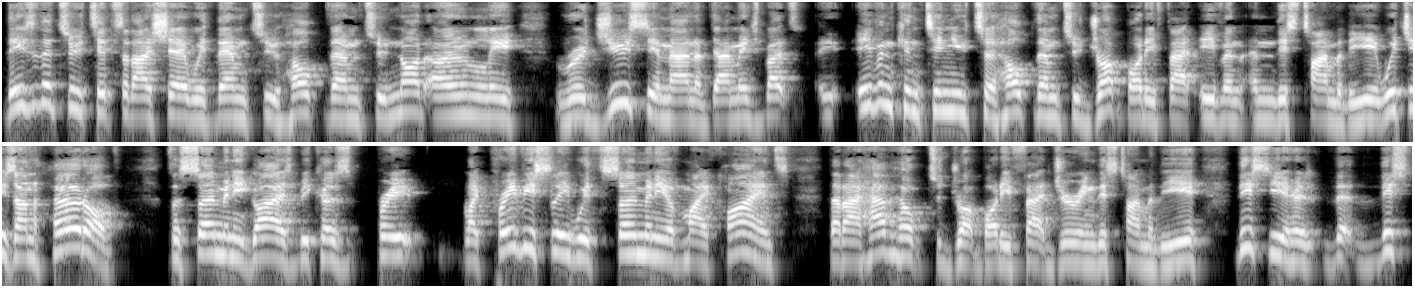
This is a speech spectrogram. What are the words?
These are the two tips that I share with them to help them to not only reduce the amount of damage, but even continue to help them to drop body fat even in this time of the year, which is unheard of for so many guys because pre, like previously with so many of my clients, that I have helped to drop body fat during this time of the year. This year, has, this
